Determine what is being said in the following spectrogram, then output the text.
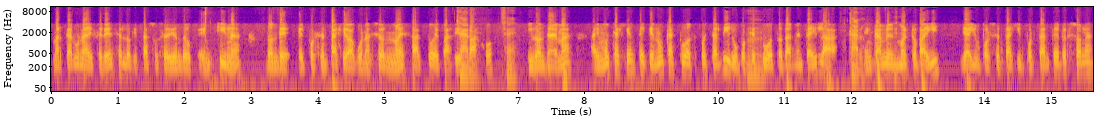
marcar una diferencia en lo que está sucediendo en China, donde el porcentaje de vacunación no es alto, es más bien Claro, bajo, sí. y donde además hay mucha gente que nunca estuvo expuesta al virus porque Mm. estuvo totalmente aislada. Claro. En cambio, en nuestro país ya hay un porcentaje importante de personas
